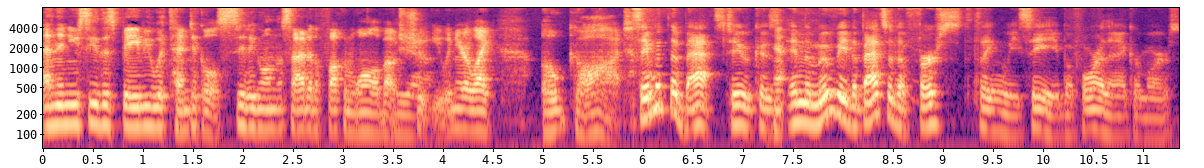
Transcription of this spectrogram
and then you see this baby with tentacles sitting on the side of the fucking wall about to Yeah. shoot you and you're like oh god Same with the bats too, because Yeah. in the movie the bats are the first thing we see before the necromorphs.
